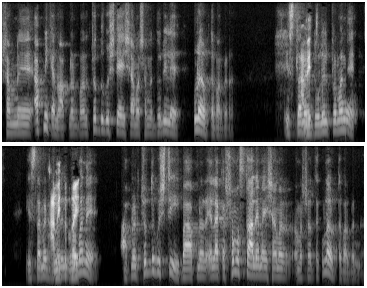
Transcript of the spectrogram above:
সামনে আপনি কেন? আপনার মানে চোদ্দ গোষ্ঠী এসে আমার সামনে দলিলে তুলে উঠতে পারবে না। ইসলামের দলিল প্রমাণে ইসলামের দলিল প্রমাণে আপনার চোদ্দ গোষ্ঠী বা আপনার এলাকার সমস্ত আলেমা এসে আমার আমার সাথে কুলা উঠতে পারবেন না।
